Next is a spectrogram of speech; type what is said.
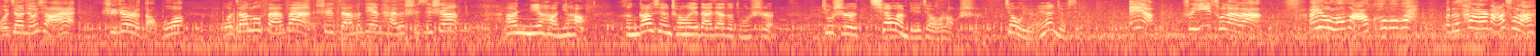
我叫牛小爱，是这儿的导播。我叫陆凡凡，是咱们电台的实习生。啊，你好，你好，很高兴成为大家的同事，就是千万别叫我老师，叫我圆圆就行。睡衣出来了！哎呦，老马，快快快，把那汤圆拿出来！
